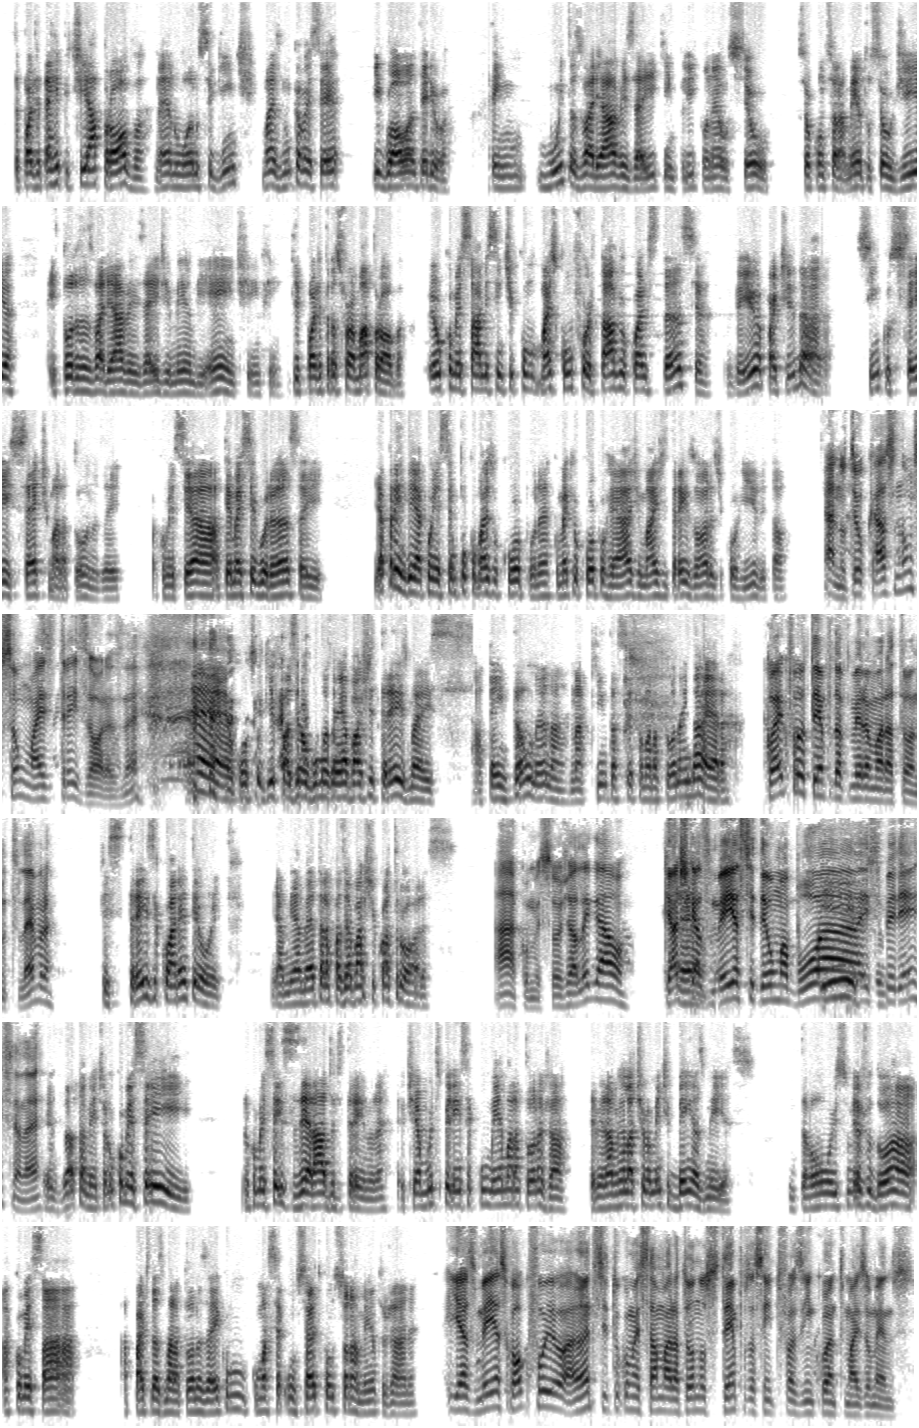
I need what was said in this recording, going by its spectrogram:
Você pode até repetir a prova né, no ano seguinte, mas nunca vai ser igual à anterior. Tem muitas variáveis aí que implicam né, o seu, seu condicionamento, o seu dia e todas as variáveis aí de meio ambiente, enfim, que pode transformar a prova. Eu começar a me sentir mais confortável com a distância veio a partir da 5, 6, 7 maratonas aí. Eu comecei a ter mais segurança e, e aprender a conhecer um pouco mais o corpo, né? Como é que o corpo reage mais de três horas de corrida e tal. Ah, no teu caso não são mais de três horas, né? É, eu consegui fazer algumas aí abaixo de três, mas até então, né, na, na quinta, sexta maratona ainda era. Qual é que foi o tempo da primeira maratona, tu lembra? Fiz 3 e 48. E a minha meta era fazer abaixo de quatro horas. Ah, começou já legal. Porque acho é. que as meias te deu uma boa Isso. experiência, né? Exatamente. Eu não comecei não comecei zerado de treino, né? Eu tinha muita experiência com meia maratona já. Terminava relativamente bem as meias. Então isso me ajudou a, a começar a parte das maratonas aí com, com uma, um certo condicionamento já, né? E as meias, qual que foi, antes de tu começar a maratona, os tempos assim, tu fazia em quanto, mais ou menos?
